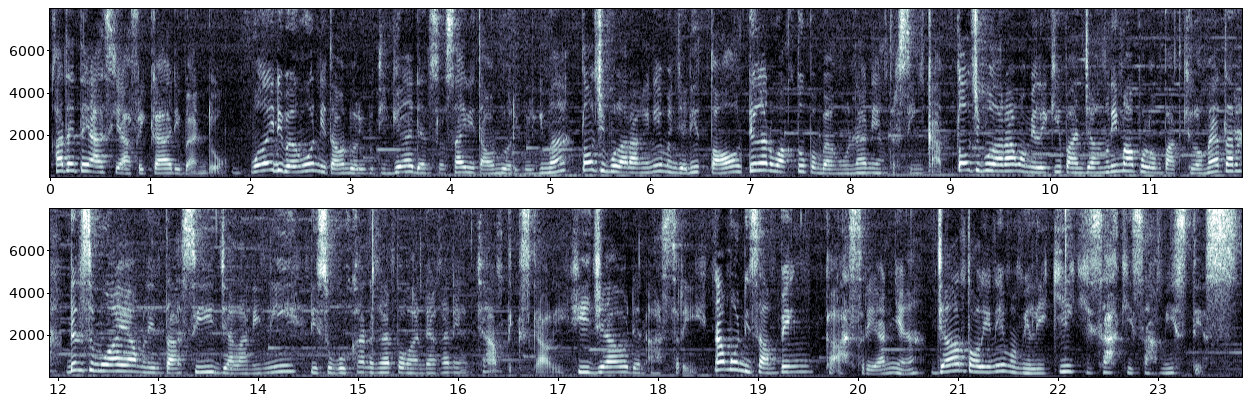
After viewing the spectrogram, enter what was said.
KTT Asia Afrika di Bandung. Mulai dibangun di tahun 2003 dan selesai di tahun 2005, Tol Cipularang ini menjadi tol dengan waktu pembangunan yang tersingkat. Tol Cipularang memiliki panjang 54 km dan semua yang melintasi jalan ini disuguhkan dengan pemandangan yang cantik sekali, hijau dan asri. Namun di samping keasriannya, jalan tol ini memiliki kisah-kisah kisah mistis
